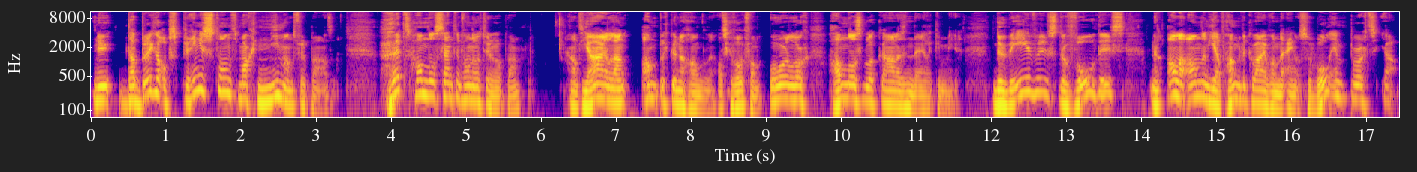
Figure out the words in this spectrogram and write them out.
Nu, dat Brugge op springen stond, mag niemand verbazen. Het handelscentrum van Noord-Europa had jarenlang amper kunnen handelen als gevolg van oorlog, handelsblokkades en dergelijke meer. De wevers, de volders en alle anderen die afhankelijk waren van de Engelse wolimport, ja,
